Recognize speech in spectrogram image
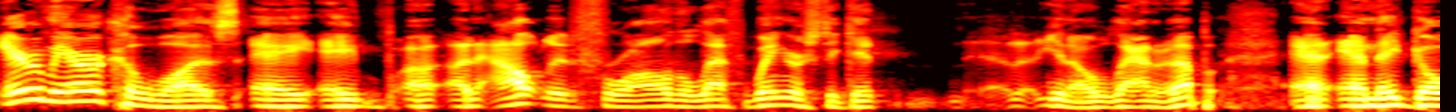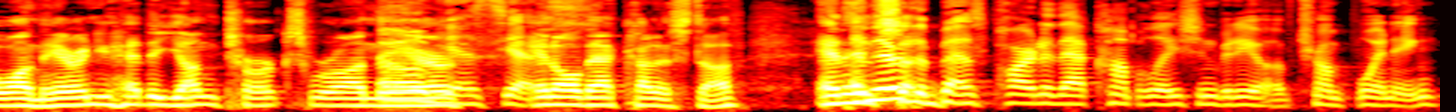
Air America was a, a uh, an outlet for all the left wingers to get, you know, laddered up, and and they'd go on there, and you had the Young Turks were on there, Oh, yes, yes. and all that kind of stuff, and then And they're so- the best part of that compilation video of Trump winning.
